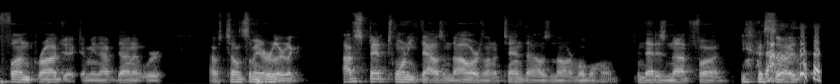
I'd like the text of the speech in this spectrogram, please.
fun project. I mean, I've done it where I was telling somebody earlier, like I've spent twenty thousand dollars on a ten thousand dollar mobile home, and that is not fun. so I,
